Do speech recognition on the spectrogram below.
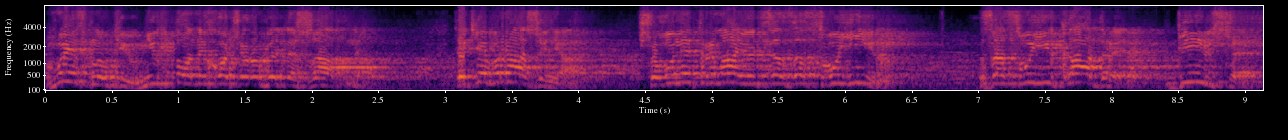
висновків ніхто не хоче робити жадних. Таке враження, що вони тримаються за своїх, за свої кадри більше,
